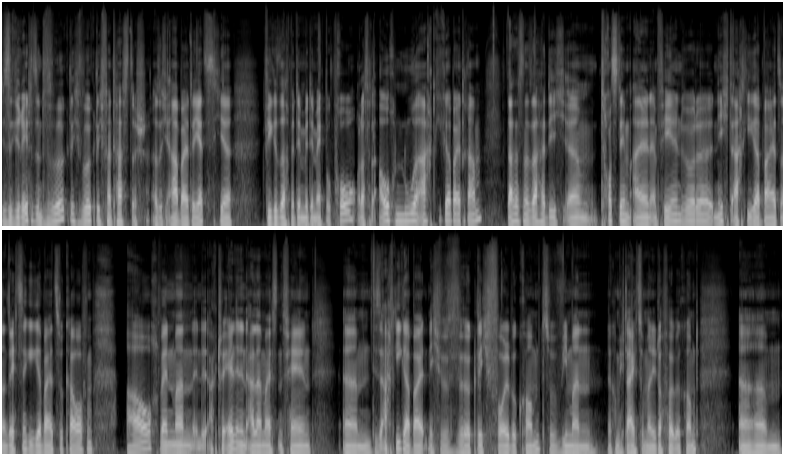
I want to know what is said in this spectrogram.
Diese Geräte sind wirklich, wirklich fantastisch. Also ich arbeite jetzt hier, wie gesagt, mit dem, mit dem MacBook Pro und das hat auch nur 8 GB RAM. Das ist eine Sache, die ich ähm, trotzdem allen empfehlen würde, nicht 8 GB, sondern 16 GB zu kaufen. Auch wenn man in, aktuell in den allermeisten Fällen ähm, diese 8 GB nicht wirklich voll bekommt, so wie man, da komme ich gleich zu, wenn man die doch voll bekommt. Ähm,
